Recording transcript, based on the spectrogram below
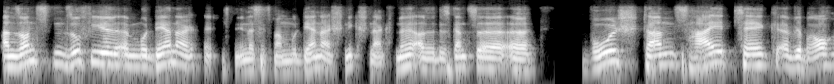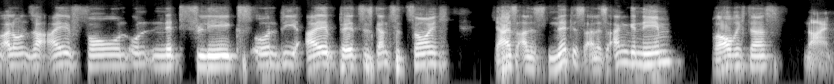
Ansonsten so viel äh, moderner, ich nenne das jetzt mal moderner Schnickschnack, ne? also das ganze äh, Wohlstands, Hightech, äh, wir brauchen alle unser iPhone und Netflix und die iPads, das ganze Zeug. Ja, ist alles nett, ist alles angenehm. Brauche ich das? Nein.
